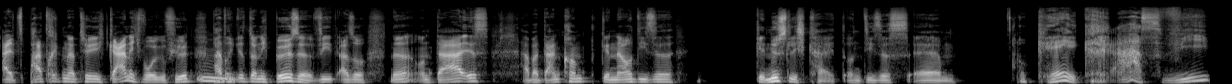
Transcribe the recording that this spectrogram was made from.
als Patrick natürlich gar nicht wohlgefühlt. Mhm. Patrick ist doch nicht böse, wie, also, ne, und da ist, aber dann kommt genau diese Genüsslichkeit und dieses, ähm, okay, krass, wie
